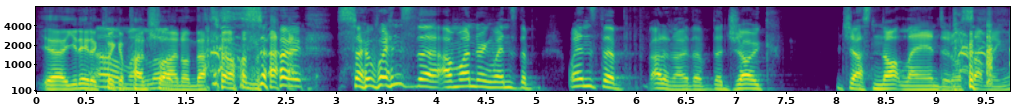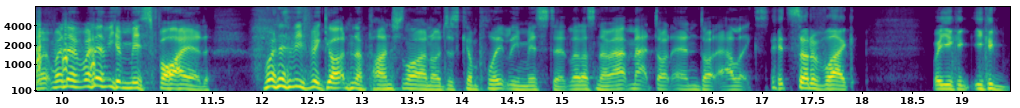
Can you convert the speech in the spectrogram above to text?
Yeah, you need a oh, quicker Oh, punchline on that. On that. So, so when's the, I'm wondering when's the, when's the, I don't know, the, the joke just not landed or something? whenever, when, have, when have you misfired? When have you forgotten a punchline or just completely missed it? Let us know at matt.n.alex. It's sort of like where you could you could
